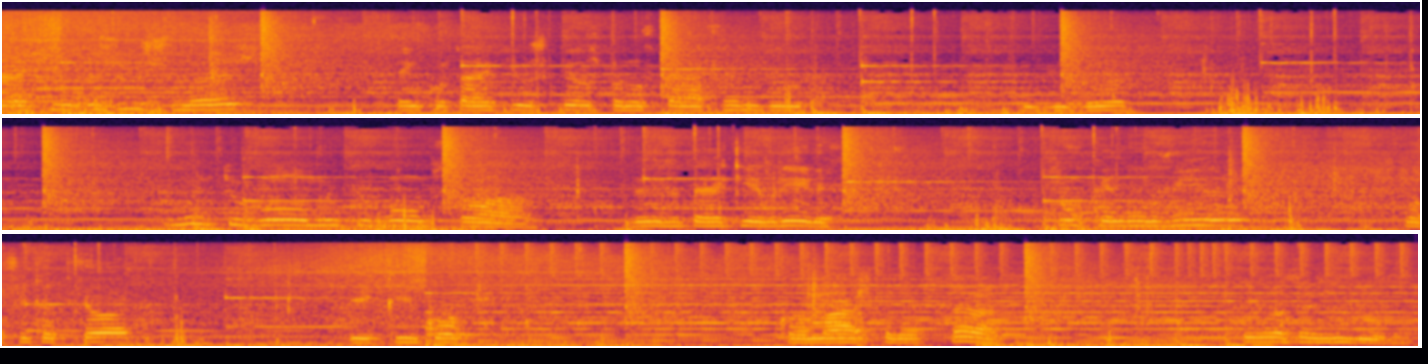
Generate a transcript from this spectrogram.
dar aqui os ajustes, mas tenho que cortar aqui os pelos para não ficar à frente do, do visor. Muito bom, muito bom pessoal. Podemos até aqui abrir um bocadinho o vidro, não fica pior. E aqui com, com a máscara. Ah, o que vocês me dizem?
